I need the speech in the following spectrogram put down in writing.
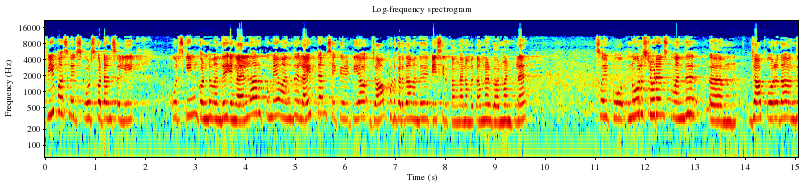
த்ரீ பர்சன்டேஜ் ஸ்போர்ட்ஸ் கோட்டான்னு சொல்லி ஒரு ஸ்கீம் கொண்டு வந்து எங்க எல்லாருக்குமே வந்து லைஃப் டைம் செக்யூரிட்டியா ஜாப் கொடுக்கறதா வந்து பேசியிருக்காங்க நம்ம தமிழ்நாடு கவர்மெண்ட்ல ஸோ இப்போ நூறு ஸ்டூடெண்ட்ஸ்க்கு வந்து um, ஜாப் போறதா வந்து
